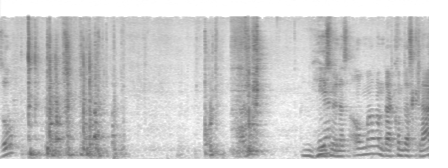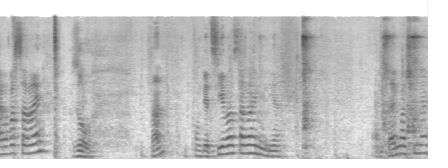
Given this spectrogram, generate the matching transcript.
So, Und hier müssen wir das auch machen. Da kommt das klare Wasser rein. So, dann kommt jetzt hier Wasser rein in die Einschleimmaschine.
